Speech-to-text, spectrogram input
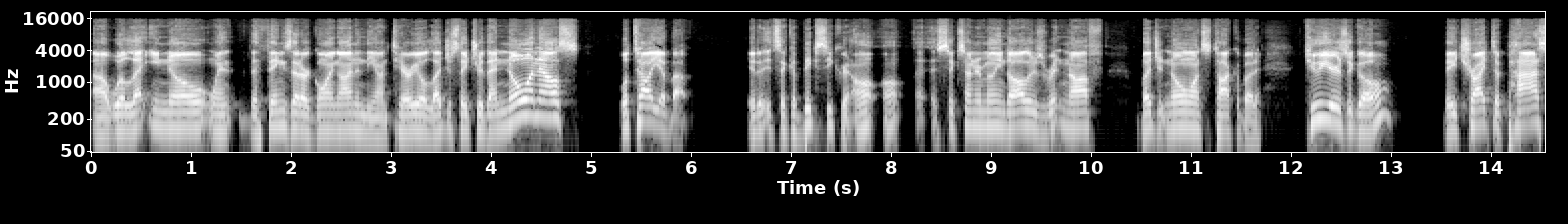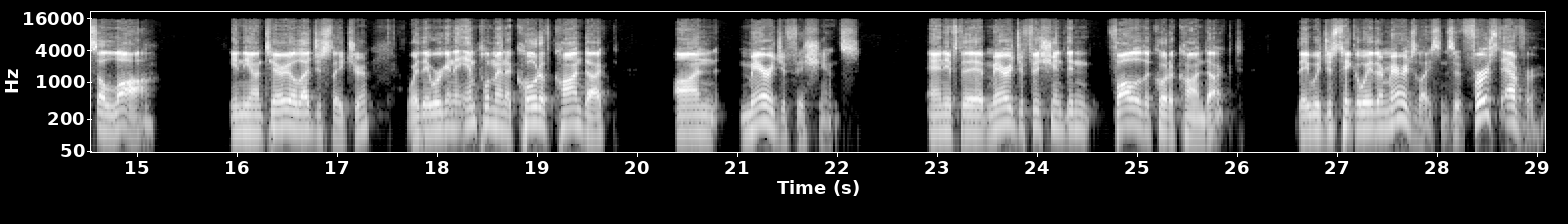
Uh, we'll let you know when the things that are going on in the Ontario legislature that no one else will tell you about. It, it's like a big secret. Oh, oh, uh, $600 million written off budget. No one wants to talk about it. Two years ago, they tried to pass a law in the Ontario legislature where they were going to implement a code of conduct on marriage officiants. And if the marriage officiant didn't follow the code of conduct, they would just take away their marriage license. First ever,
